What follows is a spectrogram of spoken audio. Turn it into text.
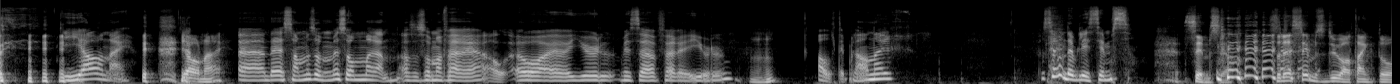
Ja og nei. Ja og nei? Eh, Det er samme som med sommeren, altså sommerferie og eh, jul, hvis jeg har ferie i julen. Mhm. Alltid planer. Få se om det blir Sims. Sims, ja. Så det er Sims du har tenkt å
